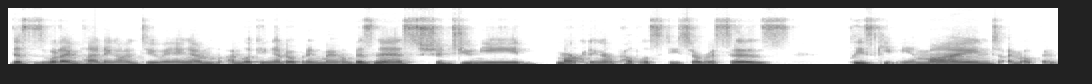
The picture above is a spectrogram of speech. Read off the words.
this is what I'm planning on doing. I'm I'm looking at opening my own business. Should you need marketing or publicity services, please keep me in mind. I'm open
